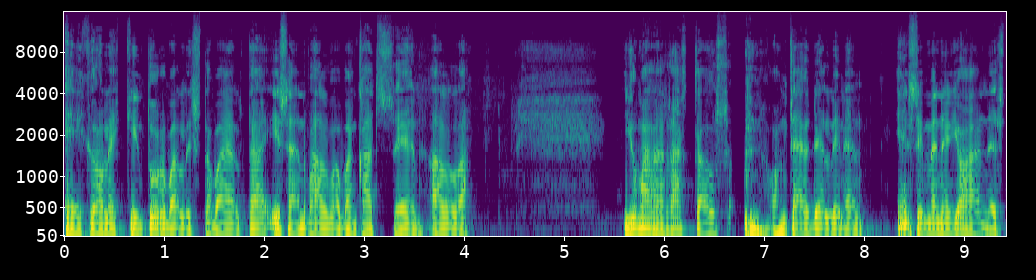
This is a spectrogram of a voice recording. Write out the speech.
Eikö olekin turvallista vaeltaa isän valvovan katseen alla? Jumalan rakkaus on täydellinen. Ensimmäinen Johannes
